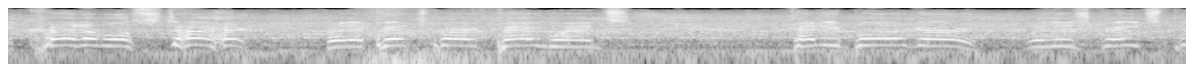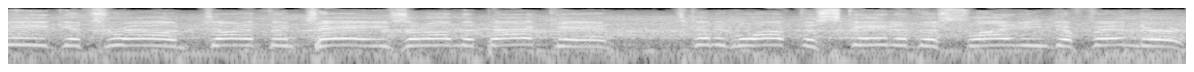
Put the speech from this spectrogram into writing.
Incredible start for the Pittsburgh Penguins. Teddy Blueger, with his great speed, gets around Jonathan Toews and on the backhand, it's going to go off the skate of the sliding defender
